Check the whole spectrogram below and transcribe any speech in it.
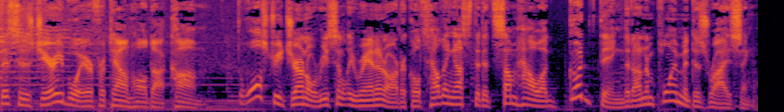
This is Jerry Bowyer for Townhall.com. The Wall Street Journal recently ran an article telling us that it's somehow a good thing that unemployment is rising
